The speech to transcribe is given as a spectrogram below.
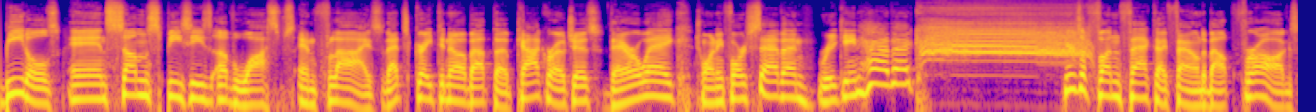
beetles, and some species of wasps and flies. That's great to know about the cockroaches. They're awake 24 7, wreaking havoc. Here's a fun fact I found about frogs.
